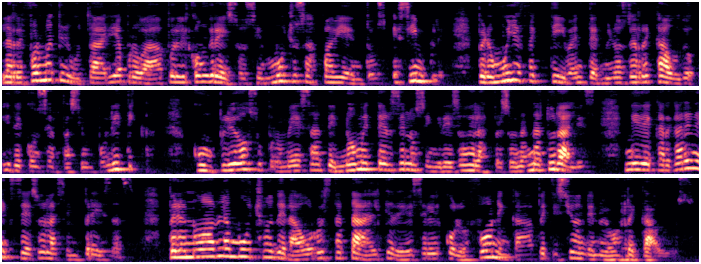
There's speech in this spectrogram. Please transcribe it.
La reforma tributaria aprobada por el Congreso sin muchos aspavientos es simple, pero muy efectiva en términos de recaudo y de concertación política. Cumplió su promesa de no meterse en los ingresos de las personas naturales ni de cargar en exceso a las empresas, pero no habla mucho del ahorro estatal que debe ser el colofón en cada petición de nuevos recaudos.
